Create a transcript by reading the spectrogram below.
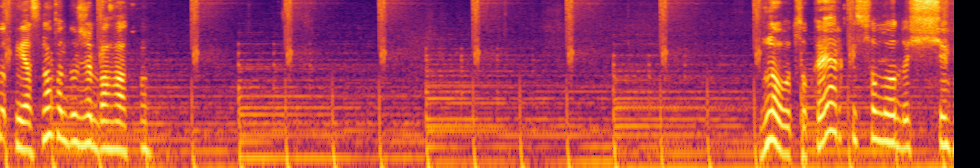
Тут м'ясного дуже багато. Знову цукерки, солодощі.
